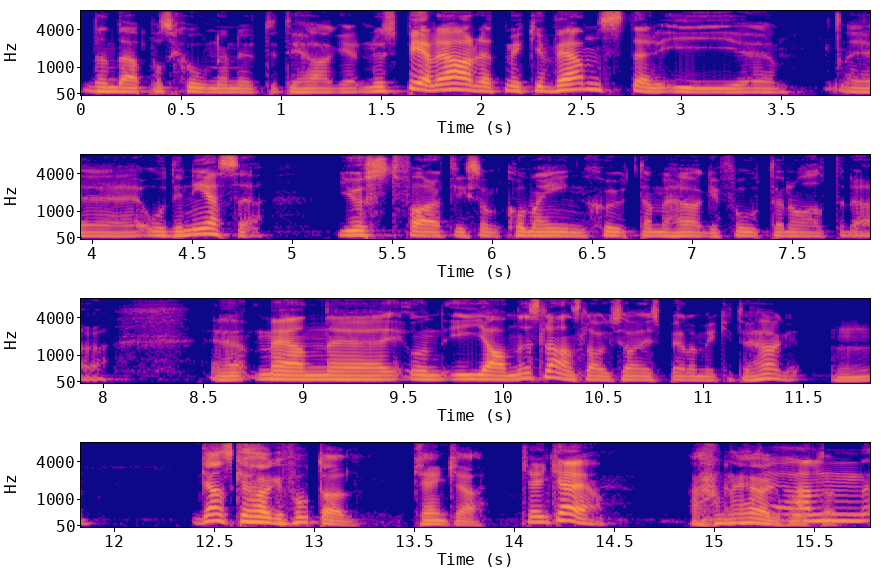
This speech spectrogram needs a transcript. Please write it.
den där positionen ute till höger. Nu spelar han rätt mycket vänster i eh, Odinese, just för att liksom komma in, skjuta med högerfoten och allt det där. Eh, men eh, i Jannes landslag så har han ju spelat mycket till höger. Mm. Ganska högerfotad, Kenka. Kenka ja. Han är högerfotad. Han,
